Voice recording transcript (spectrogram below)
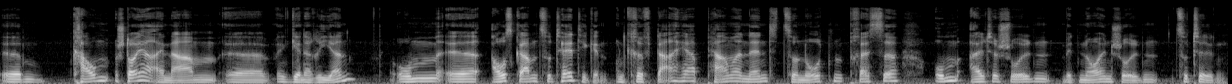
ähm, kaum Steuereinnahmen äh, generieren, um äh, Ausgaben zu tätigen und griff daher permanent zur Notenpresse, um alte Schulden mit neuen Schulden zu tilgen.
